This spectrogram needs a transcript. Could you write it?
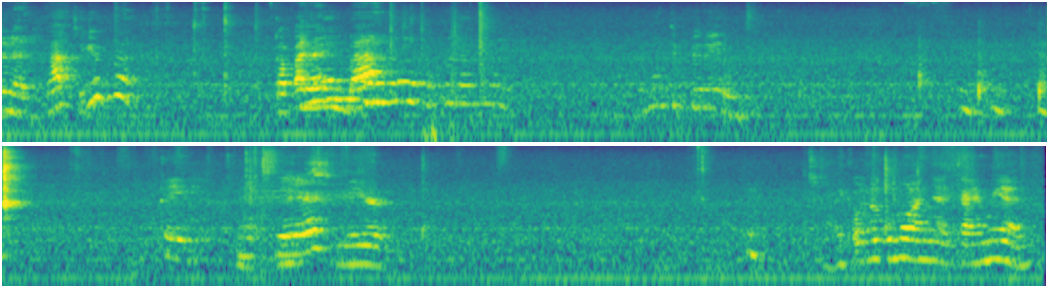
Ano ba? Sige pa. Kapalan ba? Kapalan mo. Huwag mong tipirin. Okay. Next layer. Next layer. Ah, Ikaw na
